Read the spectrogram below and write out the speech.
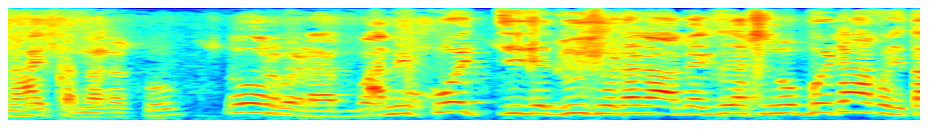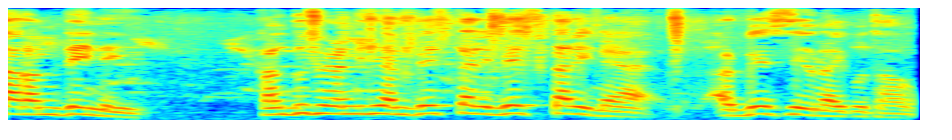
আমি হাইতাম না কাকু। আমি কইছি যে দুশো টাকা আমি একজন একশো নব্বই টাকা করছি তার আমি দেই নেই। কারণ দুশো টাকা নিয়েছি আমি বেচতারি বেচতারি না আর বেশিও নাই কোথাও।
